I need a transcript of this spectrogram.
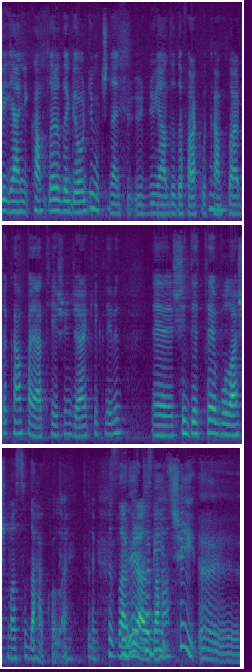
Yani kamplara da gördüğüm için hani tü- dünyada da farklı kamplarda kamp hayatı yaşayınca erkeklerin e, şiddete bulaşması daha kolay. Tabii kızlar bir de biraz tabii daha. şey e,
